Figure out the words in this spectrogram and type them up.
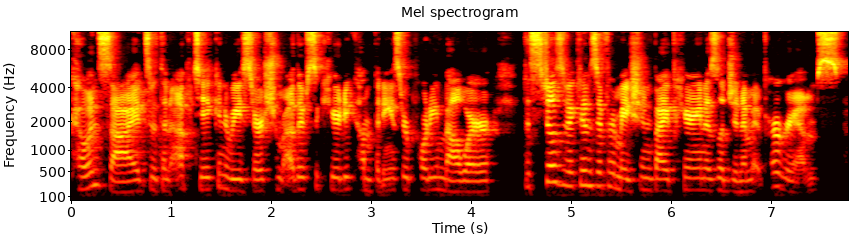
coincides with an uptick in research from other security companies reporting malware that steals victims' information by appearing as legitimate programs.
